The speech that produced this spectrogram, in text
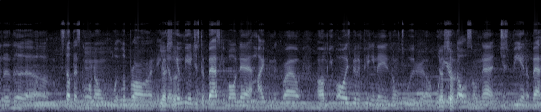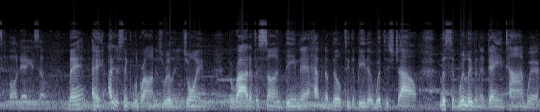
the, the um, stuff that's going on with LeBron, and Yes, you know sir. him being just a basketball dad, hyping the crowd. Um, you've always been opinionated on Twitter. Um, what Yes, are your sir. thoughts on that? Just being a basketball dad yourself. Man, hey, I just think LeBron is really enjoying the ride of his son, being there, having the ability to be there with his child. Listen, we're living a day and time where,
